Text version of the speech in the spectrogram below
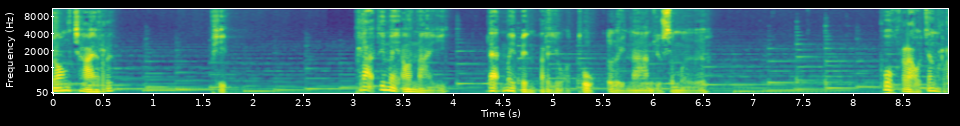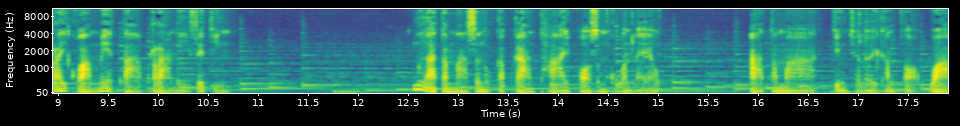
น้องชายหรือผิด พระที่ไม่เอาไหน และไม่เป็นประโยชน์ถูกเอ่ยนามอยู่เสมอ พวกเราจังไร้ความเมตตาปราณีเสียจริง เมื่ออาตมาสนุกกับการทายพอสมควรแล้ว อาตมาจึงเฉลยคำตอบว่า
